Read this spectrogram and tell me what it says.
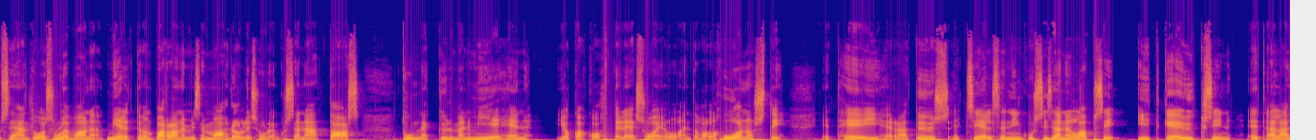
sehän tuo sulle vaan mielettömän paranemisen mahdollisuuden, kun sä näet taas tunnekylmän miehen, joka kohtelee sua jollain tavalla huonosti, että hei, herätys, että siellä se niin sisäinen lapsi itkee yksin, että, älä,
